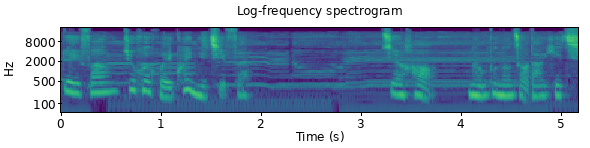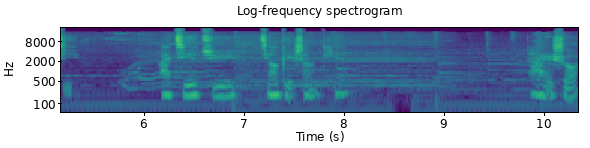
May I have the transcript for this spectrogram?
对方就会回馈你几分。最后能不能走到一起，把结局交给上天。他还说。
